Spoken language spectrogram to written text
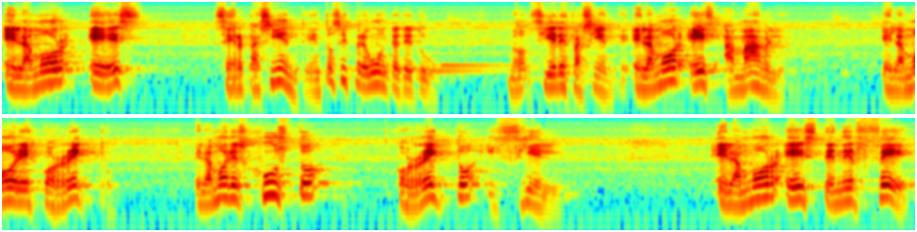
el amor es ser paciente. Entonces pregúntate tú, ¿no? si eres paciente. El amor es amable. El amor es correcto. El amor es justo, correcto y fiel. El amor es tener fe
